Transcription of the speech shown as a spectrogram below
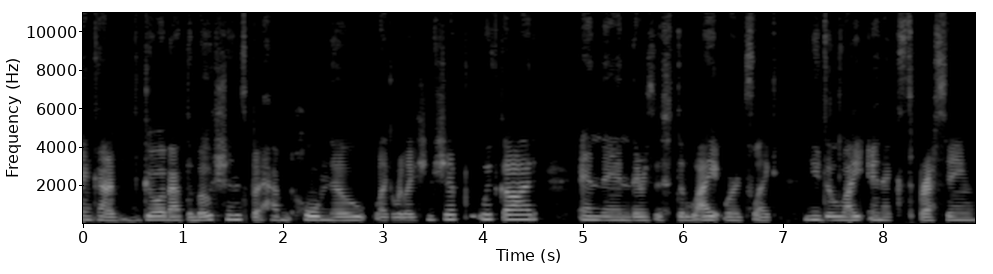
and kind of go about the motions but have whole no like relationship with God. And then there's this delight where it's like you delight in expressing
